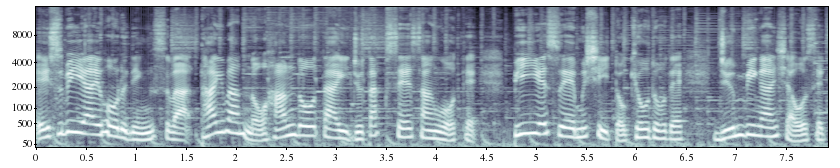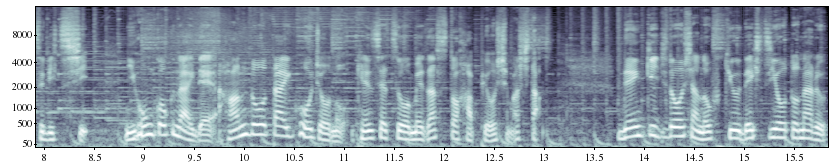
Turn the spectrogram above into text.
SBI ホールディングスは台湾の半導体受託生産大手 PSMC と共同で準備会社を設立し日本国内で半導体工場の建設を目指すと発表しました。電気自動車の普及で必要となる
